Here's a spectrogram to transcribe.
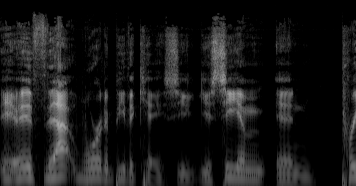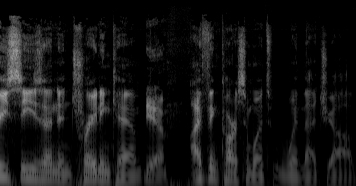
if that were to be the case, you you see him in preseason and training camp. yeah. I think Carson Wentz would win that job.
